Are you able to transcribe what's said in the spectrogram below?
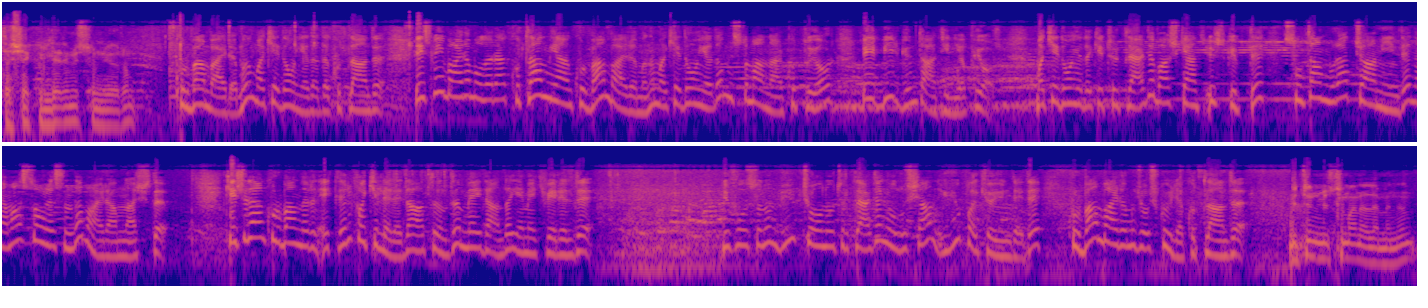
teşekkürlerimi sunuyorum. Kurban Bayramı Makedonya'da da kutlandı. Resmi bayram olarak kutlanmayan Kurban Bayramı'nı Makedonya'da Müslümanlar kutluyor ve bir gün tatil yapıyor. Makedonya'daki Türkler de başkent Üsküp'te Sultan Murat Camii'nde namaz sonrasında bayramlaştı. Kesilen kurbanların etleri fakirlere dağıtıldı, meydanda yemek verildi. Nüfusunun büyük çoğunluğu Türklerden oluşan Yupa köyünde de Kurban Bayramı coşkuyla kutlandı. Bütün Müslüman eleminin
